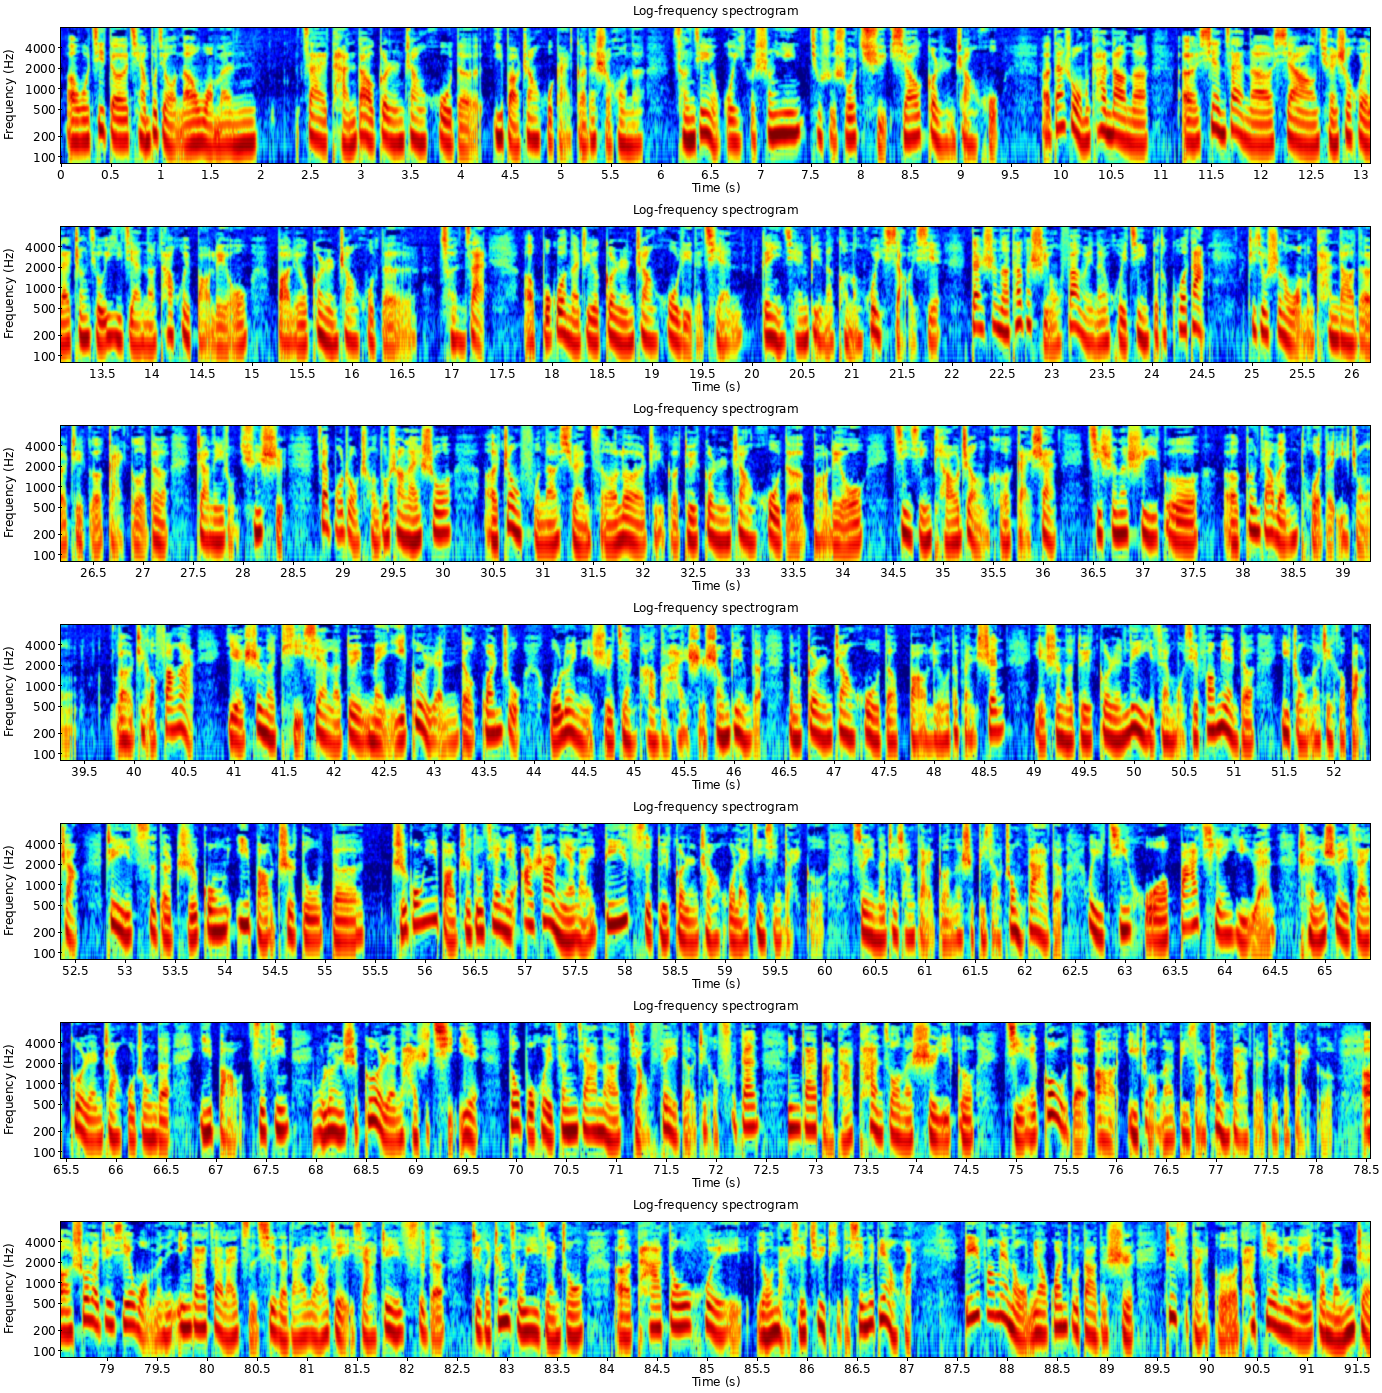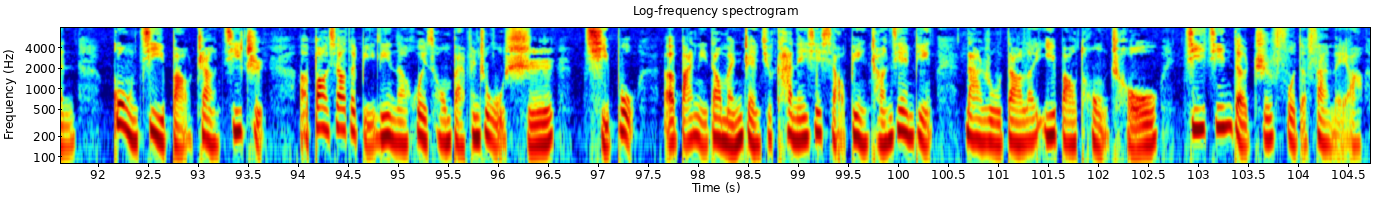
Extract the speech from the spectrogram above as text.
呃，我记得前不久呢，我们在谈到个人账户的医保账户改革的时候呢，曾经有过一个声音，就是说取消个人账户。呃，但是我们看到呢，呃，现在呢，向全社会来征求意见呢，它会保留保留个人账户的。存在，呃，不过呢，这个个人账户里的钱跟以前比呢，可能会小一些，但是呢，它的使用范围呢会进一步的扩大，这就是呢我们看到的这个改革的这样的一种趋势。在某种程度上来说，呃，政府呢选择了这个对个人账户的保留进行调整和改善，其实呢是一个呃更加稳妥的一种。呃，这个方案也是呢，体现了对每一个人的关注，无论你是健康的还是生病的。那么，个人账户的保留的本身，也是呢，对个人利益在某些方面的一种呢这个保障。这一次的职工医保制度的。职工医保制度建立二十二年来第一次对个人账户来进行改革，所以呢，这场改革呢是比较重大的，会激活八千亿元沉睡在个人账户中的医保资金，无论是个人还是企业都不会增加呢缴费的这个负担，应该把它看作呢是一个结构的啊一种呢比较重大的这个改革。呃，说了这些，我们应该再来仔细的来了解一下这一次的这个征求意见中，呃，它都会有。有哪些具体的新的变化？第一方面呢，我们要关注到的是这次改革，它建立了一个门诊共计保障机制，呃，报销的比例呢会从百分之五十起步，呃，把你到门诊去看的一些小病、常见病纳入到了医保统筹基金的支付的范围啊。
